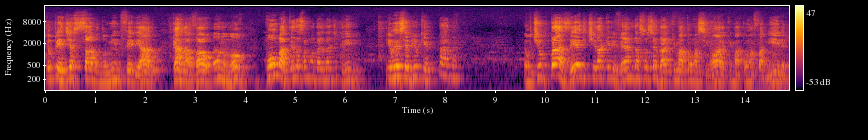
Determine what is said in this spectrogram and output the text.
Eu perdia sábado, domingo, feriado, carnaval, ano novo, combatendo essa modalidade de crime. E eu recebia o quê? Nada. Eu tinha o prazer de tirar aquele verme da sociedade que matou uma senhora, que matou uma família,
